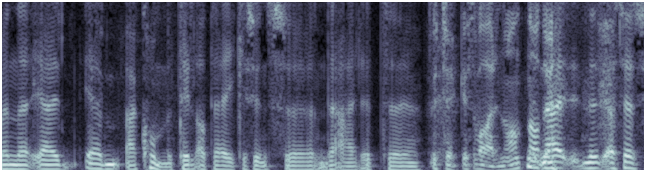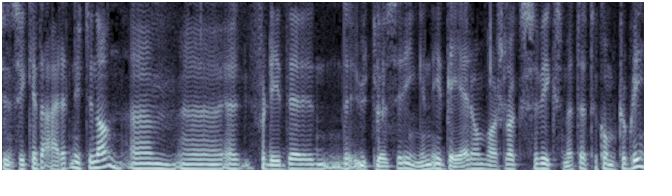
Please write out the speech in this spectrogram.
Men uh, jeg, jeg, er kommet til at jeg ikke syns uh, det er et Du tør ikke svare noe annet nå? Du. Nei, altså, jeg syns ikke det er et nyttig navn. Um, fordi det, det, utløser ingen ideer om hva slags virksomhet dette kommer til å bli.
